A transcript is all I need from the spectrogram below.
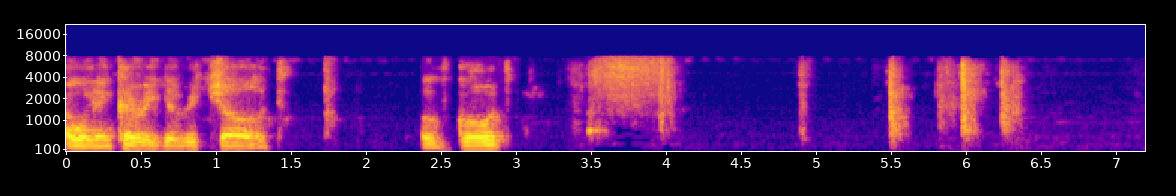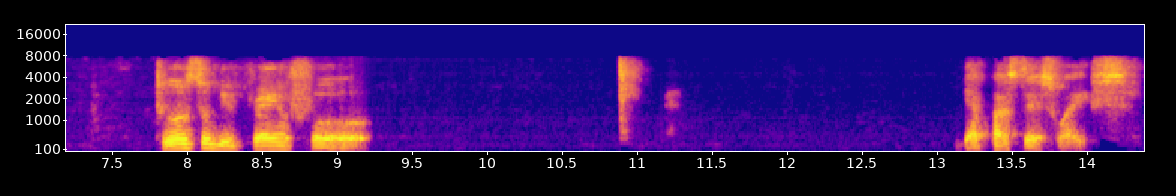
I will encourage every child of God to also be praying for their pastors' wives.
